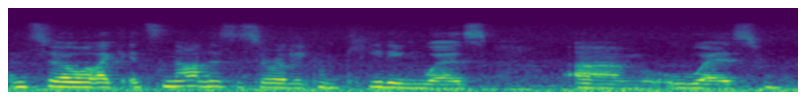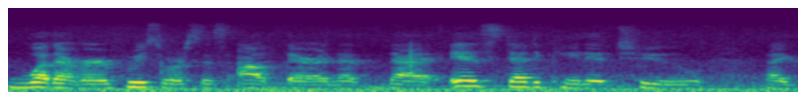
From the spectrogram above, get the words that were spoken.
and so like it's not necessarily competing with um, with whatever resources out there that, that is dedicated to like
